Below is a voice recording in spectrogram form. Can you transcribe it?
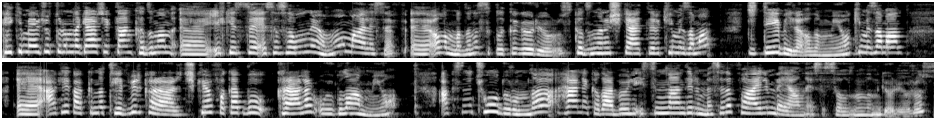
Peki mevcut durumda gerçekten kadının e, ilkesi esas alınıyor mu? Maalesef e, alınmadığını sıklıkla görüyoruz. Kadınların şikayetleri kimi zaman ciddiye bile alınmıyor. Kimi zaman e, erkek hakkında tedbir kararı çıkıyor fakat bu kararlar uygulanmıyor. Aksine çoğu durumda her ne kadar böyle isimlendirilmese de failin beyanı esas alındığını görüyoruz.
